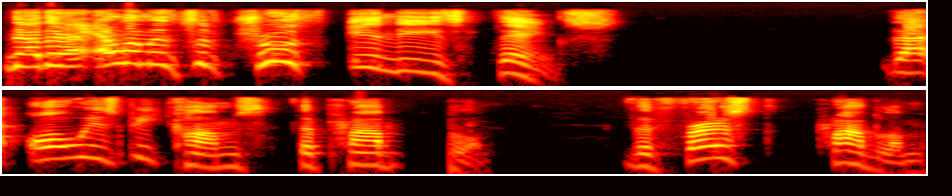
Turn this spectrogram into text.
Now, there are elements of truth in these things. That always becomes the problem. The first problem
